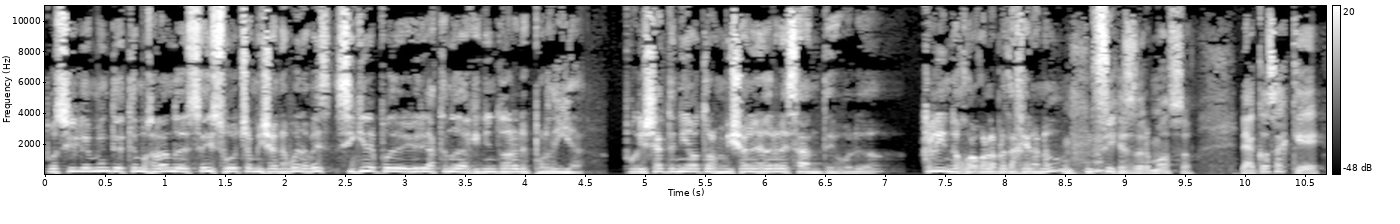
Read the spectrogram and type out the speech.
posiblemente estemos hablando de 6 u 8 millones. Bueno, ves, si quiere puede vivir gastando de a 500 dólares por día. Porque ya tenía otros millones de dólares antes, boludo. Qué lindo jugar con la plata ajena, ¿no? sí, es hermoso. La cosa es que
